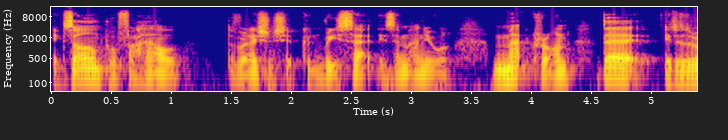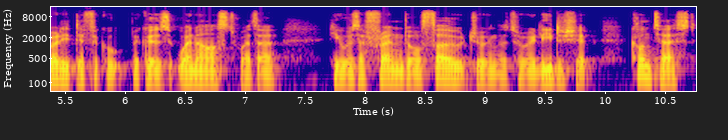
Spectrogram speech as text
example for how the relationship can reset is Emmanuel Macron. There, it is already difficult because when asked whether he was a friend or foe during the Tory leadership contest,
